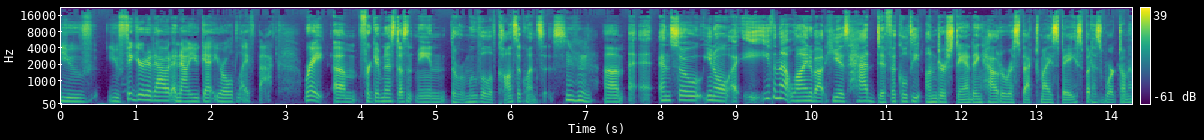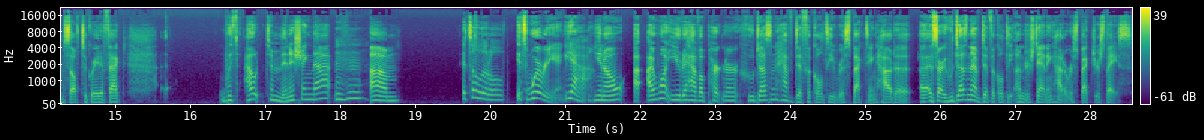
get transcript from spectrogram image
you've you figured it out and now you get your old life back. Right. Um, forgiveness doesn't mean the removal of consequences. Um, a- a- and so, you know, even that line about he has had difficulty understanding how to respect my space, but has worked on himself to great effect, without diminishing that, um, It's a little it's worrying. Yeah. You know, I, I want you to have a partner who doesn't have difficulty respecting how to, uh, sorry, who doesn't have difficulty understanding how to respect your space.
